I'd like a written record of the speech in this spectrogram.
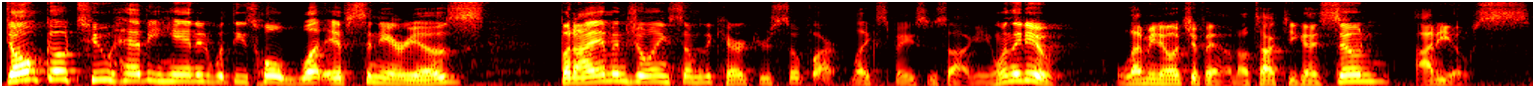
don't go too heavy handed with these whole what if scenarios. But I am enjoying some of the characters so far, like Space Usagi. And when they do, let me know what you found. I'll talk to you guys soon. Adios.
